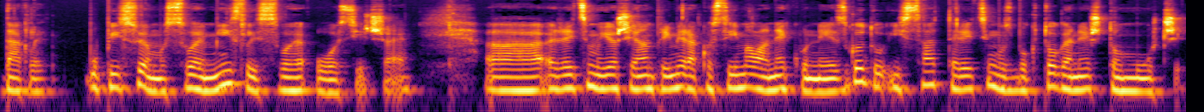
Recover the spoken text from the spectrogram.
Dakle, upisujemo svoje misli, svoje osjećaje. recimo još jedan primjer, ako si imala neku nezgodu i sad te recimo zbog toga nešto muči.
